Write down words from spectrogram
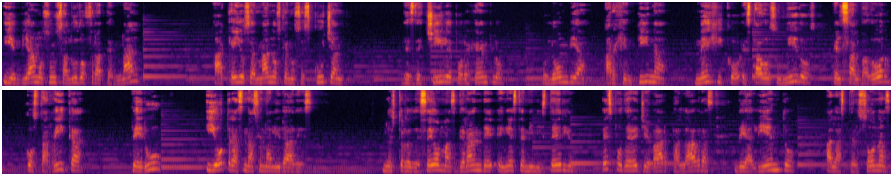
y enviamos un saludo fraternal a aquellos hermanos que nos escuchan desde Chile, por ejemplo, Colombia, Argentina, México, Estados Unidos, El Salvador, Costa Rica, Perú y otras nacionalidades. Nuestro deseo más grande en este ministerio es poder llevar palabras de aliento a las personas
